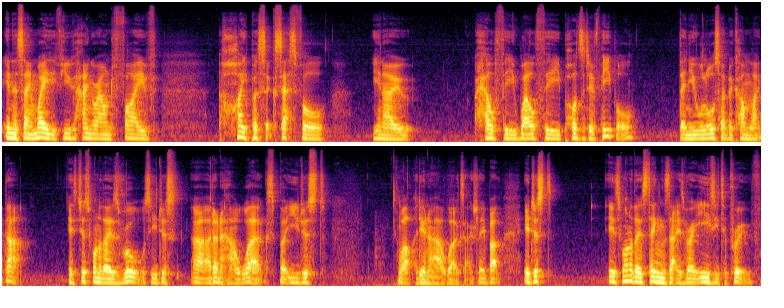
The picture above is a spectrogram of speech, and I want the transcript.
In the same way, if you hang around five hyper successful, you know, healthy, wealthy, positive people, then you will also become like that. It's just one of those rules. You just, uh, I don't know how it works, but you just, well, I do know how it works actually, but it just is one of those things that is very easy to prove.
